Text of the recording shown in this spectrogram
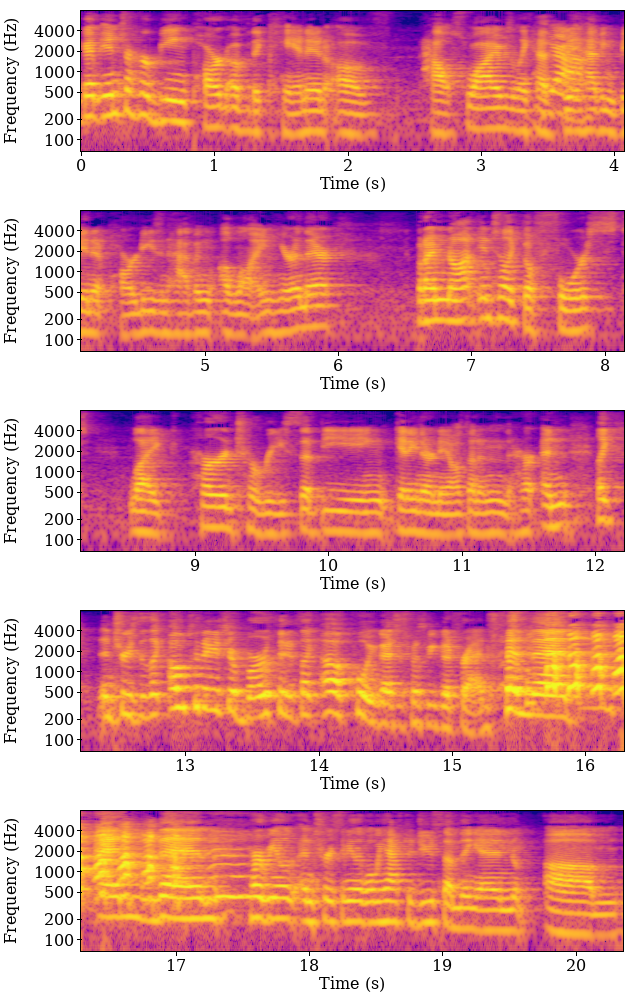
Like I'm into her being part of the canon of Housewives and like have Yeah. been, having been at parties and having a line here and there. But I'm not into like the forced like her and Teresa being getting their nails done and her and like and Teresa's like, oh today's your birthday. It's like, oh cool, you guys are supposed to be good friends. And then and then her being and Teresa being like, well we have to do something and um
